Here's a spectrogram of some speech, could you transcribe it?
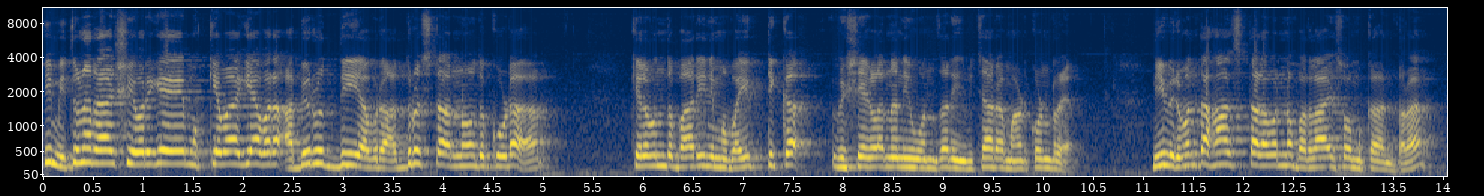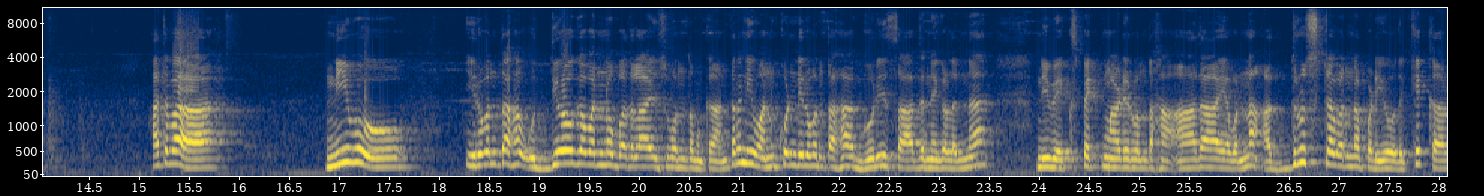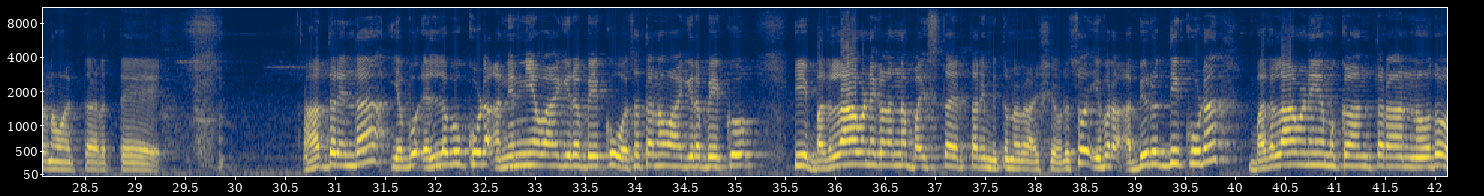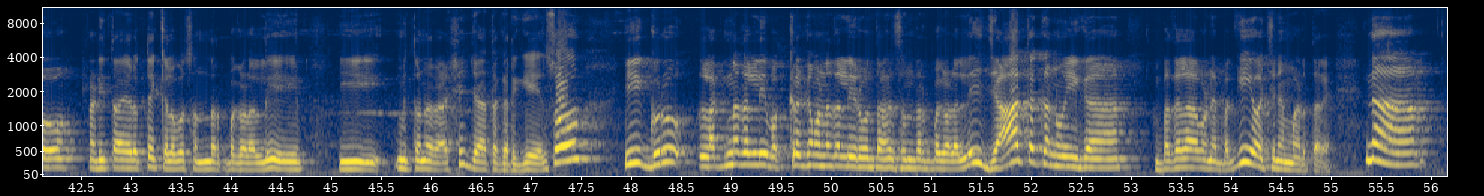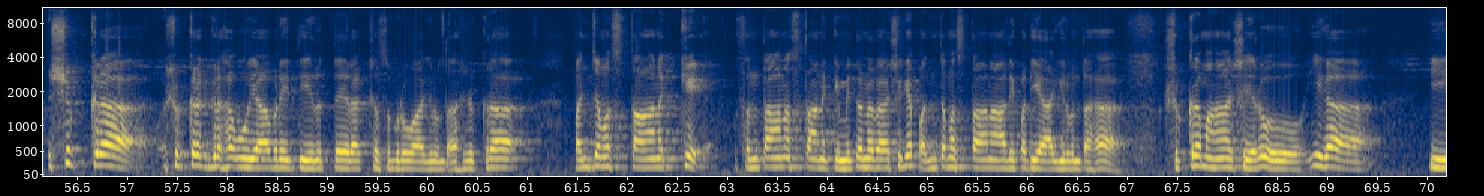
ಈ ಮಿಥುನ ರಾಶಿಯವರಿಗೆ ಮುಖ್ಯವಾಗಿ ಅವರ ಅಭಿವೃದ್ಧಿ, ಅವರ ಅದೃಷ್ಟ ಅನ್ನೋದು ಕೂಡ ಕೆಲವೊಂದು ಬಾರಿ ನಿಮ್ಮ ವೈಯಕ್ತಿಕ ವಿಷಯಗಳನ್ನು ನೀವು ಒಂದು ಸಾರಿ ವಿಚಾರ ಮಾಡಿಕೊಂಡ್ರೆ ನೀವಿರುವಂತಹ ಸ್ಥಳವನ್ನು ಬದಲಾಯಿಸುವ ಮುಖಾಂತರ ಅಥವಾ ನೀವು ಇರುವಂತಹ ಉದ್ಯೋಗವನ್ನು ಬದಲಾಯಿಸುವಂಥ ಮುಖಾಂತರ ನೀವು ಅಂದ್ಕೊಂಡಿರುವಂತಹ ಗುರಿ ಸಾಧನೆಗಳನ್ನು ನೀವು ಎಕ್ಸ್ಪೆಕ್ಟ್ ಮಾಡಿರುವಂತಹ ಆದಾಯವನ್ನು, ಅದೃಷ್ಟವನ್ನು ಪಡೆಯೋದಕ್ಕೆ ಕಾರಣವಾಗ್ತಾ ಇರುತ್ತೆ. ಆದ್ದರಿಂದ ಎವು ಎಲ್ಲವೂ ಕೂಡ ಅನನ್ಯವಾಗಿರಬೇಕು, ಹೊಸತನವಾಗಿರಬೇಕು. ಈ ಬದಲಾವಣೆಗಳನ್ನು ಬಯಸ್ತಾ ಇರ್ತಾರೆ ಮಿಥುನ ರಾಶಿಯವರು. ಸೊ ಇವರ ಅಭಿವೃದ್ಧಿ ಕೂಡ ಬದಲಾವಣೆಯ ಮುಖಾಂತರ ಅನ್ನೋದು ನಡೀತಾ ಇರುತ್ತೆ ಕೆಲವು ಸಂದರ್ಭಗಳಲ್ಲಿ ಈ ಮಿಥುನ ರಾಶಿ ಜಾತಕರಿಗೆ. ಸೊ ಈ ಗುರು ಲಗ್ನದಲ್ಲಿ, ವಕ್ರಗಮನದಲ್ಲಿ ಇರುವಂತಹ ಸಂದರ್ಭಗಳಲ್ಲಿ ಜಾತಕನು ಈಗ ಬದಲಾವಣೆ ಬಗ್ಗೆ ಯೋಚನೆ ಮಾಡ್ತಾರೆ. ಇನ್ನು ಶುಕ್ರ ಶುಕ್ರ ಗ್ರಹವು ಯಾವ ರೀತಿ ಇರುತ್ತೆ? ರಾಕ್ಷಸ ಗುರುವಾಗಿರುವಂತಹ ಶುಕ್ರ ಪಂಚಮ ಸ್ಥಾನಕ್ಕೆ, ಸಂತಾನ ಸ್ಥಾನಕ್ಕೆ ಮಿಥುನ ರಾಶಿಗೆ ಪಂಚಮ ಸ್ಥಾನಾಧಿಪತಿಯಾಗಿರುವಂತಹ ಶುಕ್ರ ಮಹಾಶಯರು ಈಗ ಈ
